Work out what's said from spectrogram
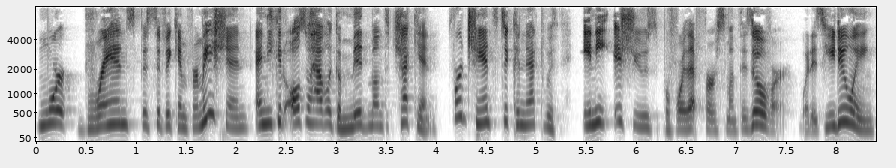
more brand specific information. And he could also have like a mid month check in for a chance to connect with any issues before that first month is over. What is he doing?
